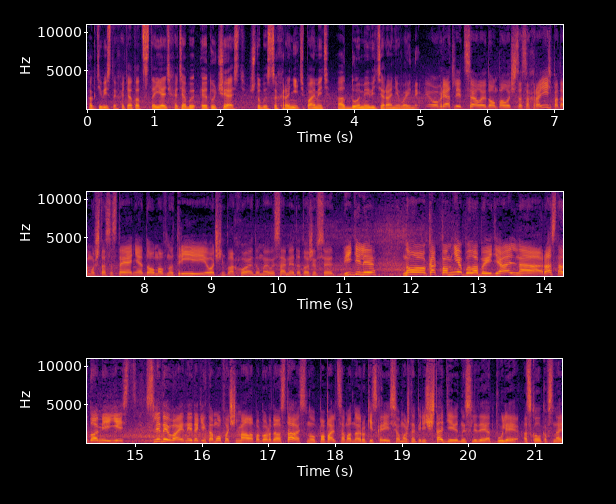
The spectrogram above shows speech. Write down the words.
Активисты хотят отстоять хотя бы эту часть, чтобы сохранить память о доме ветеране войны. Вряд ли целый дом получится сохранить, потому что состояние дома внутри очень плохое. Думаю, вы сами это тоже все видели. Но, как по мне, было бы идеально, раз на доме есть следы войны, таких домов очень мало по городу осталось. Ну, по пальцам одной руки, скорее всего, можно пересчитать, где следы от пули осколков снарядов.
